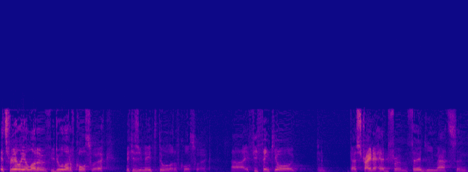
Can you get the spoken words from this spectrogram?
it's really a lot of, you do a lot of coursework because you need to do a lot of coursework. Uh, if you think you're going to go straight ahead from third year maths and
